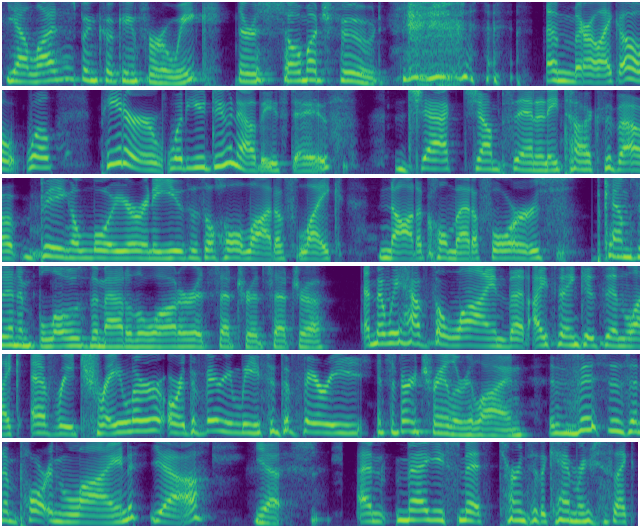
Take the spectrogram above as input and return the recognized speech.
Yeah, Liza's been cooking for a week. There's so much food. And they're like, oh, well, Peter, what do you do now these days? Jack jumps in and he talks about being a lawyer and he uses a whole lot of like nautical metaphors. Comes in and blows them out of the water, etc., etc. And then we have the line that I think is in like every trailer, or at the very least, it's a very, It's a very trailery line. this is an important line. Yeah. Yes. And Maggie Smith turns to the camera and she's like,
